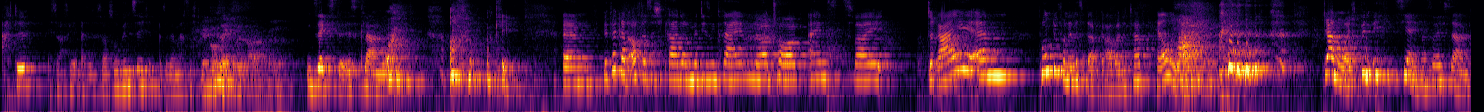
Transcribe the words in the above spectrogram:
Achtel ist doch viel... Also, das doch so winzig. Also, wer macht sich die Mühe? sagen können. Ein Sechstel, ist klar nur. okay. Ähm, mir fällt gerade auf, dass ich gerade mit diesem kleinen Nerd Talk 1, 2, 3 ähm, Punkte von der Liste abgearbeitet habe. Hell ja. ja, Noah, ich bin effizient, was soll ich sagen?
